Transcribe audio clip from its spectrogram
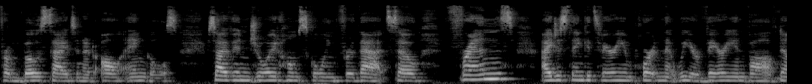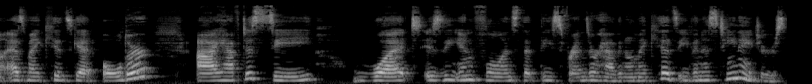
from both sides and at all angles. So I've enjoyed homeschooling for that. So friends, I just think it's very important that we are very involved. Now, as my kids get older, I have to see what is the influence that these friends are having on my kids, even as teenagers?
